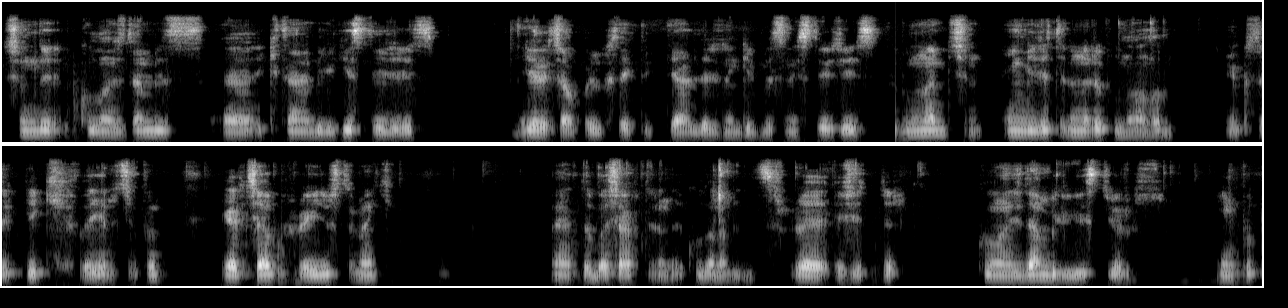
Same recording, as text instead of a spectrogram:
Şimdi kullanıcıdan biz e, iki tane bilgi isteyeceğiz. yarıçap ve yükseklik değerlerinin girmesini isteyeceğiz. Bunlar için İngilizce terimleri kullanalım. Yükseklik ve yarıçapı. Yarıçap radius demek. Veyahut da baş harflerinde kullanabiliriz. R eşittir. Kullanıcıdan bilgi istiyoruz. Input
